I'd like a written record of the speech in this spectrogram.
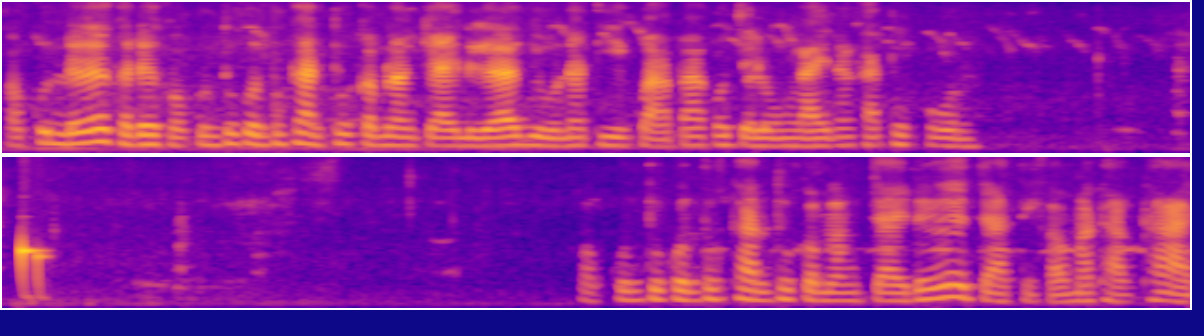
ขอบคุณเด้อค่ะเด้อขอบคุณทุกคนทุกท่านทุกกำลังใจเหลืออยู่นาทีกว่าป้าก็จะลงไลน์นะคะ ทุกคน ขอบคุณทุกคนทุกท่านทุกกำลังใจเด้อจากที่เขามาทักทาย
